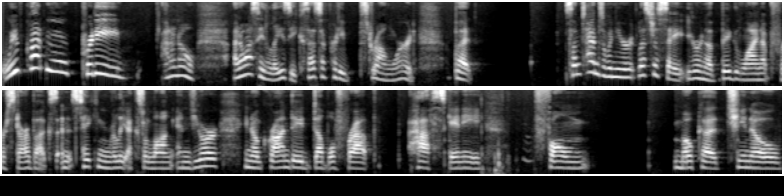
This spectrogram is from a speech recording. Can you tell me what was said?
we've gotten pretty, I don't know, I don't want to say lazy because that's a pretty strong word, but sometimes when you're let's just say you're in a big lineup for Starbucks and it's taking really extra long and your you know grande double frap half skinny foam mocha chino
